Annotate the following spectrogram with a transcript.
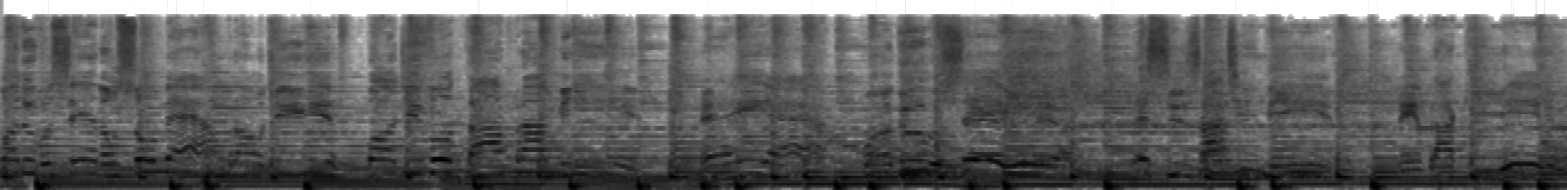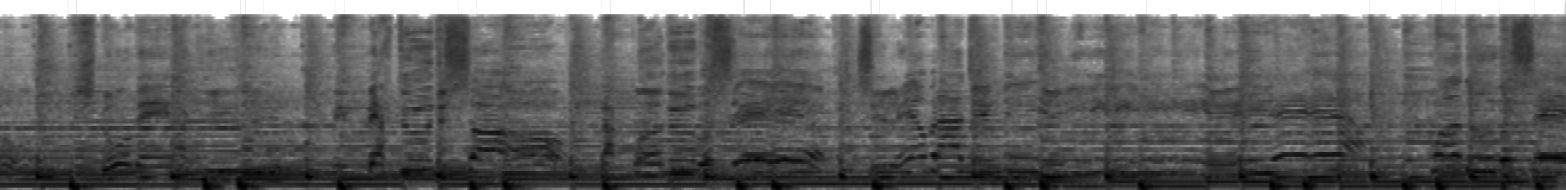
Quando você não souber pra onde ir Pode voltar pra mim você precisar de mim Lembra que eu estou bem aqui Bem perto do sol Pra quando você se lembra de mim Yeah. Quando você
